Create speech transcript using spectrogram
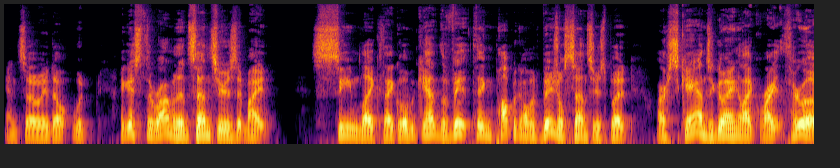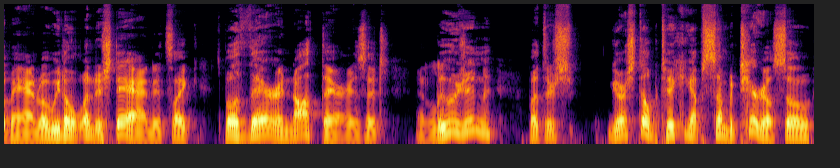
and so it don't would. I guess the Romulan sensors it might seem like like well we can have the vi- thing popping up with visual sensors, but our scans are going like right through it, man. But we don't understand. It's like it's both there and not there. Is it an illusion? But there's you're still picking up some material, so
